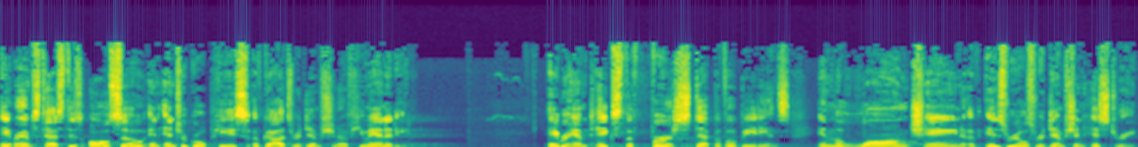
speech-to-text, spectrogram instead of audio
Abraham's test is also an integral piece of God's redemption of humanity. Abraham takes the first step of obedience in the long chain of Israel's redemption history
